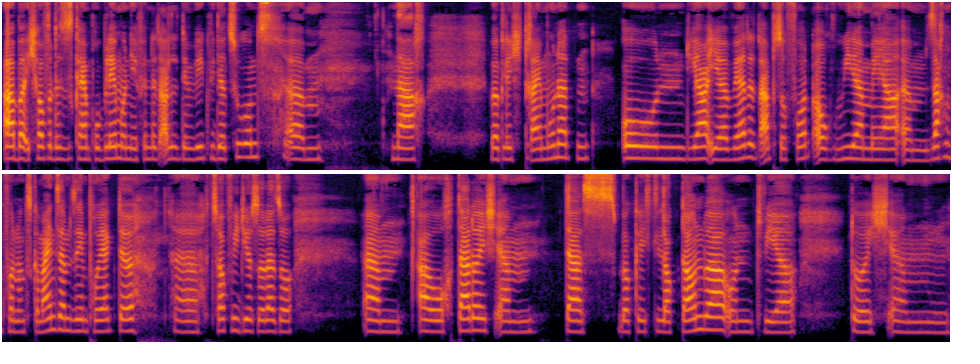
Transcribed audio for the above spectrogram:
Aber ich hoffe, das ist kein Problem und ihr findet alle den Weg wieder zu uns ähm, nach wirklich drei Monaten. Und ja, ihr werdet ab sofort auch wieder mehr ähm, Sachen von uns gemeinsam sehen, Projekte, äh, Zockvideos oder so. Ähm, auch dadurch, ähm, dass wirklich Lockdown war und wir durch ähm,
